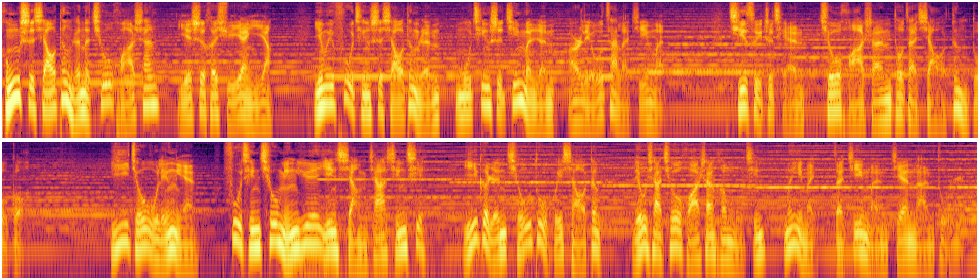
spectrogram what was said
同是小邓人的邱华山，也是和许燕一样，因为父亲是小邓人，母亲是金门人，而留在了金门。七岁之前，邱华山都在小邓度过。一九五零年，父亲邱明约因想家心切，一个人求渡回小邓，留下邱华山和母亲、妹妹在金门艰难度日。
